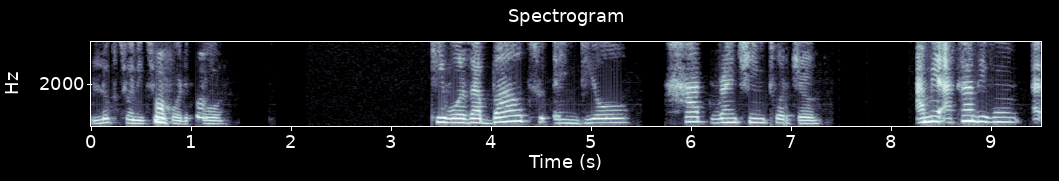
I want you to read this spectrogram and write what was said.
Luke 22 44. He was about to endure heart wrenching torture. I mean, I can't even, I,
